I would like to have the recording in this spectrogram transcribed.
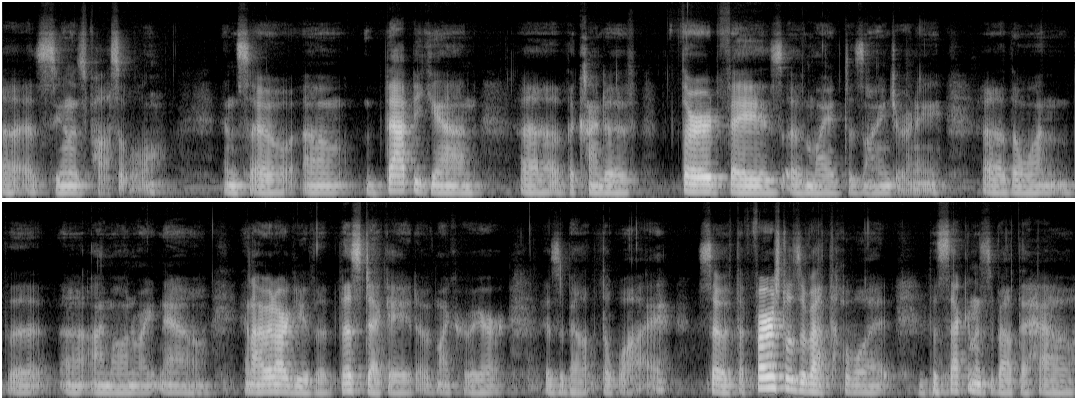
uh, as soon as possible. And so um, that began uh, the kind of third phase of my design journey, uh, the one that uh, I'm on right now. And I would argue that this decade of my career is about the why. So if the first was about the what, the second is about the how,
